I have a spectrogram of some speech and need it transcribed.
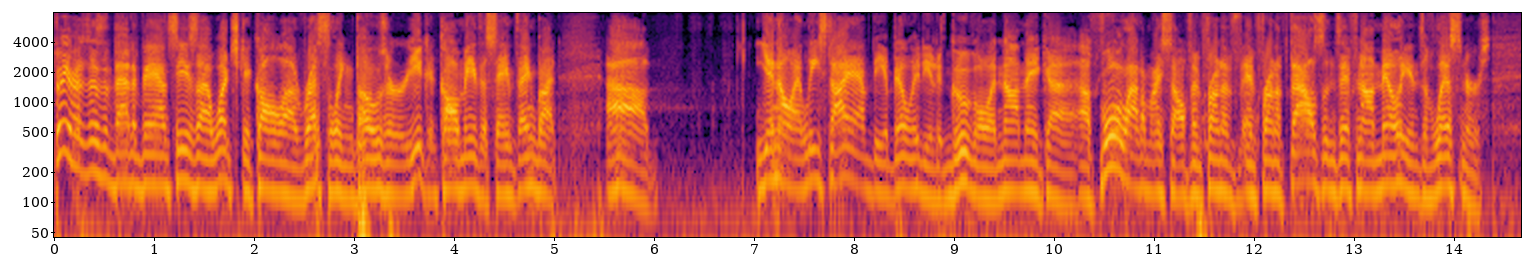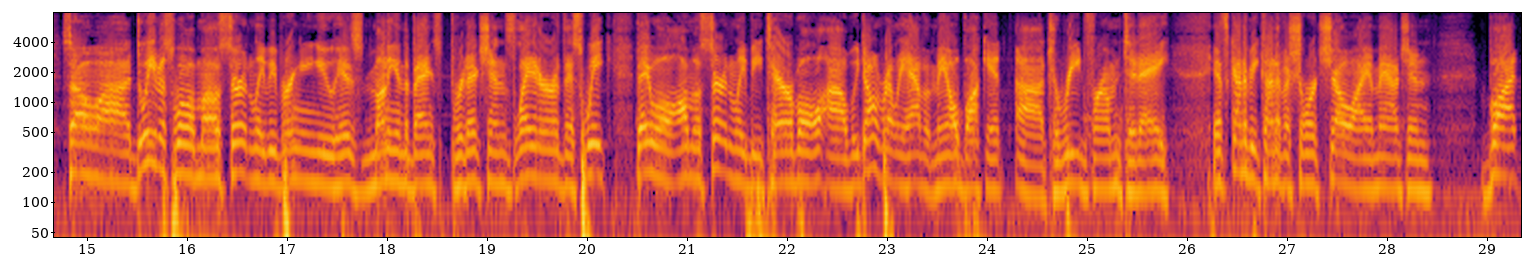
Dweebus isn't that advanced. He's uh, what you could call a wrestling poser. You could call me the same thing, but uh, you know, at least I have the ability to Google and not make a, a, fool out of myself in front of in front of thousands, if not millions, of listeners. So, uh, Dweebus will most certainly be bringing you his Money in the Bank's predictions later this week. They will almost certainly be terrible. Uh, we don't really have a mail bucket uh, to read from today. It's going to be kind of a short show, I imagine. But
